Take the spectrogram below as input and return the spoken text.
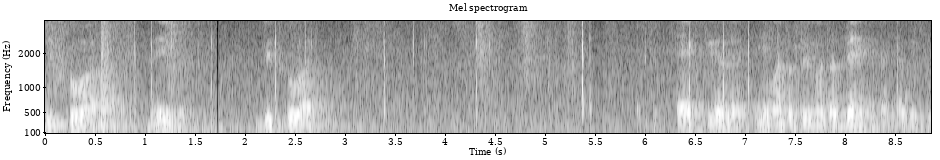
ডিসকভার এই ডিসকভার এক সিরিয়ালে এই মাথা দুই মাথা দেখে থাকা কিন্তু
